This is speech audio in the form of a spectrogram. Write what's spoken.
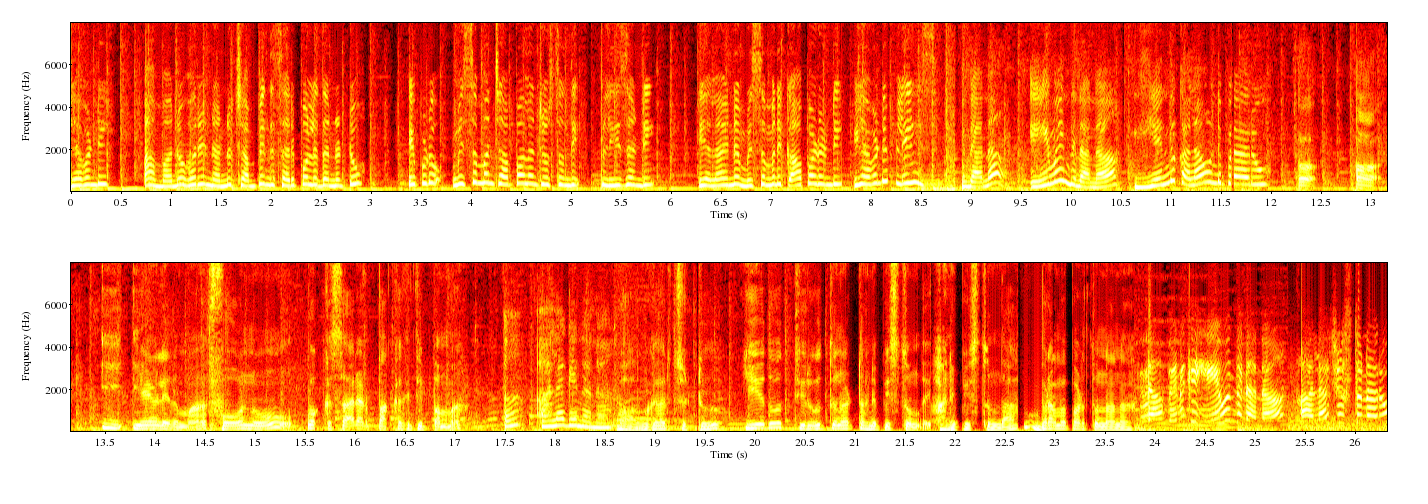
ఏవండి ఆ మనోహరి నన్ను చంపింది సరిపోలేదన్నట్టు? ఇప్పుడు మిస్ అమ్మని చంపాలని చూస్తుంది. ప్లీజ్ అండి ఎలా అయినా మిస్ అమ్మని కాపాడండి. ఏవండి ప్లీజ్? నానా ఏమైంది నానా? ఎందుకు అలా ఉండిపోయారు? ఆ, ఆ, ఈ- ఏం లేదమ్మా ఫోను ఒక్కసారి అటు పక్కకి తిప్పమ్మా. అలాగే నానా. బాబుగారి చుట్టూ ఏదో తిరుగుతున్నట్టు అనిపిస్తుంది. అనిపిస్తుందా? భ్రమ పడుతున్నానా నా వెనక ఏముంది నాన్న అలా చూస్తున్నారు?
